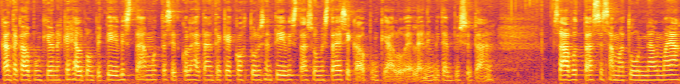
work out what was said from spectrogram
Kantakaupunki on ehkä helpompi tiivistää, mutta sitten kun lähdetään tekemään kohtuullisen tiivistä asumista esikaupunkialueelle, niin miten pystytään saavuttaa se sama tunnelma ja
